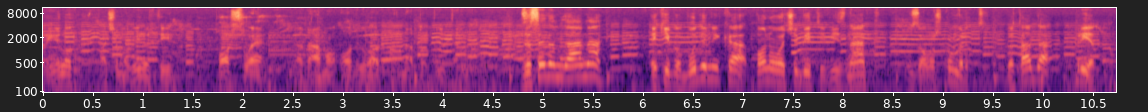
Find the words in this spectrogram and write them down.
prilog, pa ćemo vidjeti posle da damo odgovor na to pitanje. Za sedam dana ekipa budilnika ponovo će biti, vi znate, u Zološkom vrtu. Do tada, prijatno.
